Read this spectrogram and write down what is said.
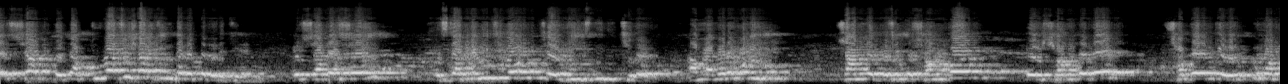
এরশাদ এটা চুরাশি সালে চিন্তা করতে পেরেছিলেন। এরশাদের সেই স্ট্যাবিলিটি ছিল, সেই স্থিতি ছিল আমরা মনে করি সামনের দেশে যে সংকট, এই সংকটে সকলকে ঐক্যমত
